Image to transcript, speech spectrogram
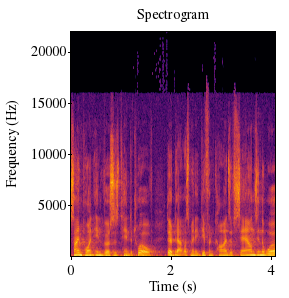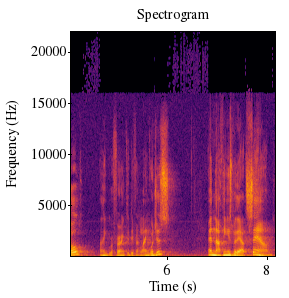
Same point in verses 10 to 12. There are doubtless many different kinds of sounds in the world, I think referring to different languages, and nothing is without sound.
